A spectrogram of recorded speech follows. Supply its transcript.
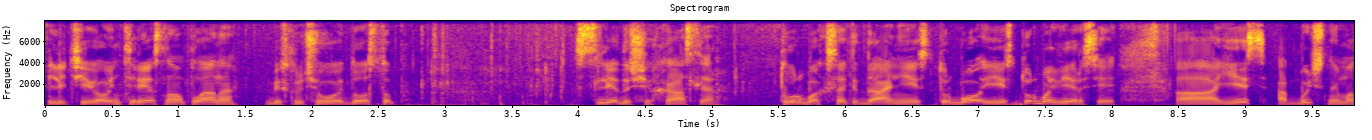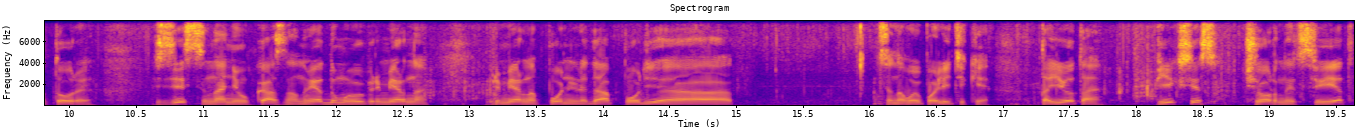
литье интересного плана, бесключевой доступ. Следующий Хаслер. Турбо, кстати, да, они есть турбо, есть турбо версии, а есть обычные моторы. Здесь цена не указана, но я думаю, вы примерно, примерно поняли, да, по э, ценовой политике. Toyota Pixis, черный цвет,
